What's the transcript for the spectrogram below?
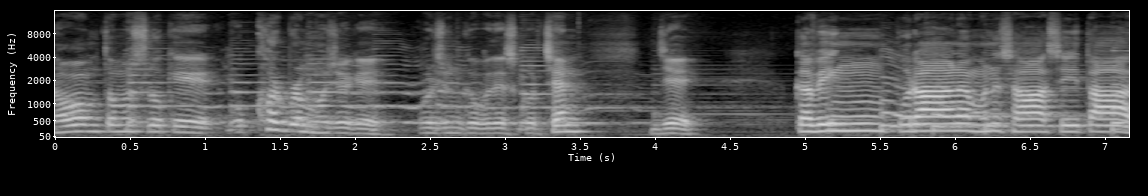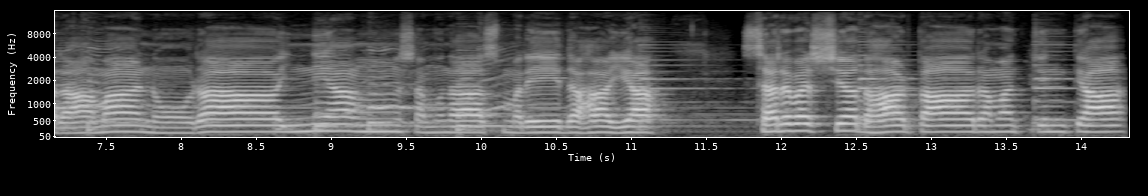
নবমতম শ্লোকে অক্ষর ব্রহ্মযোগে অর্জুনকে উপদেশ করছেন যে, কবিং পুরাণ মনুশাসিতা রামানোরাইন্যাং সমুদা স্মরেদহ ইয়া সর্বস্য ধার্তারমচিন্ত্য়া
